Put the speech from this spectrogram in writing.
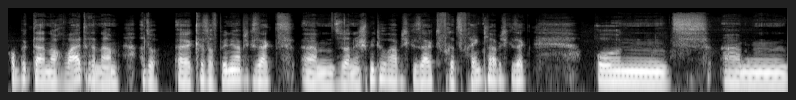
ob da noch weitere Namen. Also äh, Christoph Bündner habe ich gesagt, ähm, Susanne Schmidthofer habe ich gesagt, Fritz Fränkler habe ich gesagt und ähm,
